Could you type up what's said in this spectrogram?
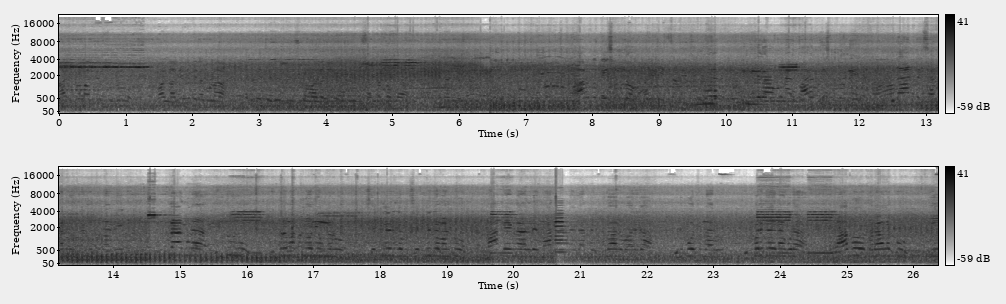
కార్యక్రమాలు చేస్తుందో వాళ్ళన్నిటి మీద కూడా కఠిన చర్యలు తీసుకోవాలని సందర్భంగా భారతదేశంలో హిందువులకు ఉన్న భారతదేశంలోనే ఇలాంటి సంఘటనలు జరుగుతున్నవి ఇంకా కూడా హిందువులు నిద్రమత్తులోనే ఉన్నారు. సెక్యులరిజం సెక్యులరిజం అంటూ మాకేం కాదులే మాకేం లేదంటే కులాల వారిగా విడిపోతున్నారు. ఇప్పటికైనా కూడా రాబో తరాలకు ఈ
